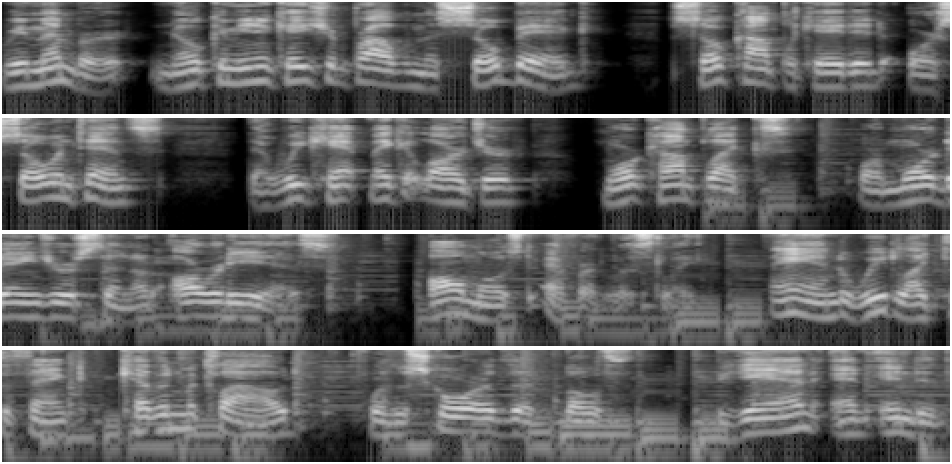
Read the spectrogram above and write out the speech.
Remember, no communication problem is so big, so complicated, or so intense that we can't make it larger, more complex, or more dangerous than it already is almost effortlessly. And we'd like to thank Kevin MacLeod for the score that both began and ended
